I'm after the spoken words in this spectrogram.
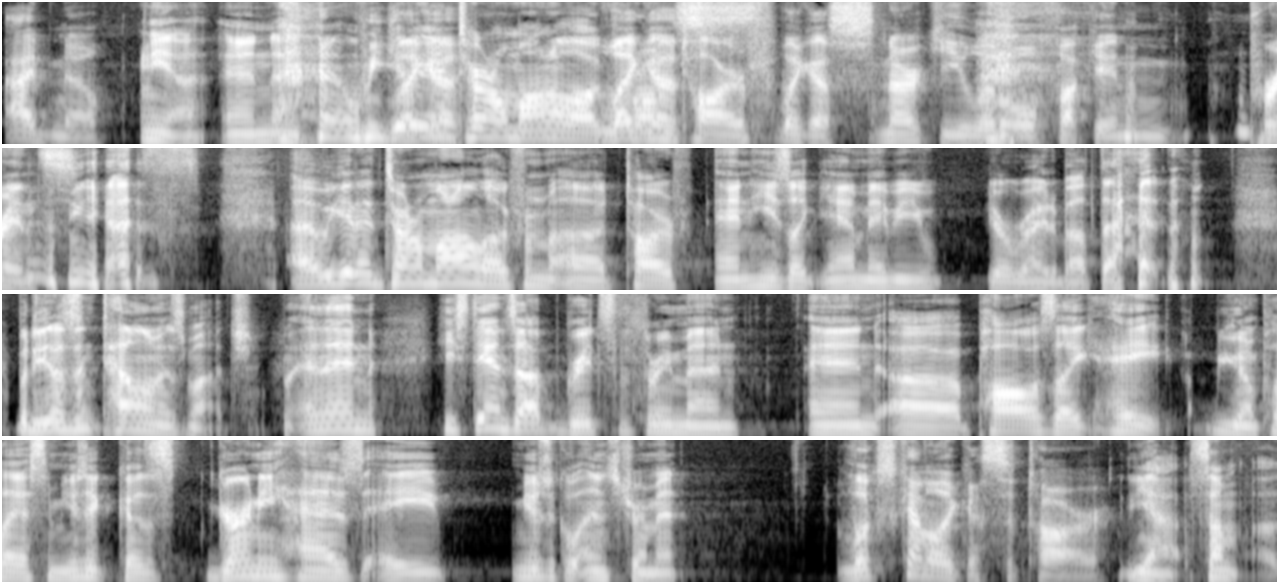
I'd know. yeah, and we get Like an a- internal monologue Like from a Tarf. like a snarky little fucking prince. yes. Uh, we get an internal monologue from uh, Tarf, and he's like, "Yeah, maybe you- you're right about that," but he doesn't tell him as much. And then he stands up, greets the three men, and uh, Paul's like, "Hey, you gonna play us some music? Because Gurney has a musical instrument." Looks kind of like a sitar. Yeah, some uh,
